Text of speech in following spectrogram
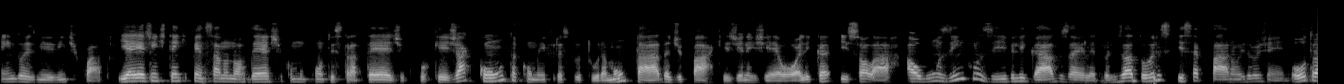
em 2024. E aí a gente tem que pensar no Nordeste como um ponto estratégico, porque já conta com uma infraestrutura montada de parques de energia eólica e solar, alguns inclusive ligados a eletrolisadores que separam o hidrogênio. Outro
